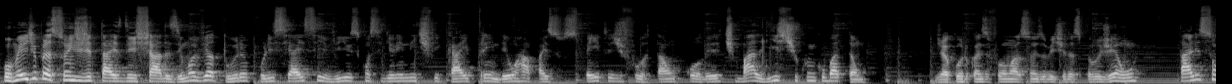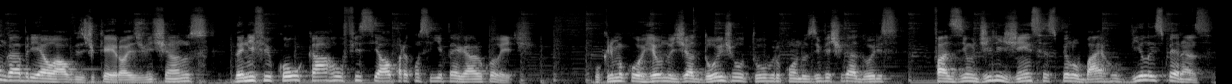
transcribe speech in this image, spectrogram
Por meio de impressões digitais deixadas em uma viatura, policiais civis conseguiram identificar e prender um rapaz suspeito de furtar um colete balístico em Cubatão. De acordo com as informações obtidas pelo G1, Thalisson Gabriel Alves de Queiroz, de 20 anos, danificou o carro oficial para conseguir pegar o colete. O crime ocorreu no dia 2 de outubro, quando os investigadores faziam diligências pelo bairro Vila Esperança,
